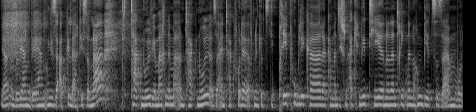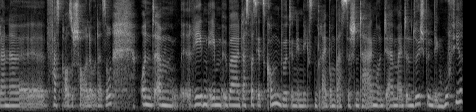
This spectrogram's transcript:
Ja, also wir haben, wir haben irgendwie so abgelacht. Ich so, na, Tag Null, wir machen immer an Tag Null, also einen Tag vor der Eröffnung gibt es die Präpublika, da kann man sich schon akkreditieren und dann trinkt man noch ein Bier zusammen oder eine äh, Fassbrauseschorle oder so und ähm, reden eben über das, was jetzt kommen wird in den nächsten drei bombastischen Tagen. Und er meinte, so, ich bin wegen Hof hier.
